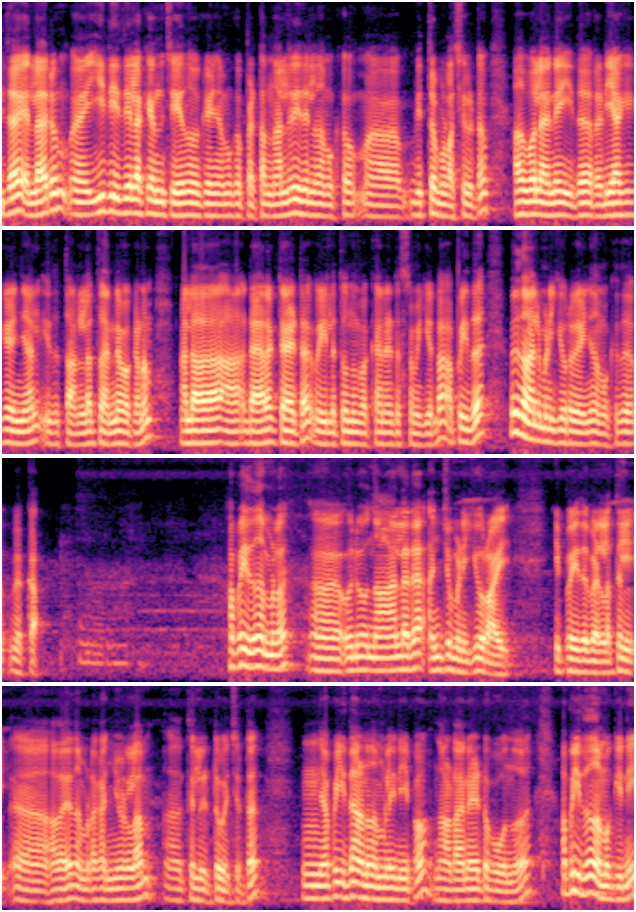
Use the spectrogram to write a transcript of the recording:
ഇത് എല്ലാവരും ഈ രീതിയിലൊക്കെ ഒന്ന് ചെയ്ത് നോക്കിക്കഴിഞ്ഞാൽ നമുക്ക് പെട്ടെന്ന് നല്ല രീതിയിൽ നമുക്ക് വിത്ത് മുളച്ച് കിട്ടും. അതുപോലെ തന്നെ ഇത് റെഡിയാക്കി കഴിഞ്ഞാൽ ഇത് തണലത്ത് തന്നെ വെക്കണം. അല്ലാതെ ഡയറക്റ്റായിട്ട് വെയിലത്തൊന്നും വെക്കാനായിട്ട് ശ്രമിക്കേണ്ട. അപ്പോൾ ഇത് ഒരു നാല് മണിക്കൂർ കഴിഞ്ഞ് നമുക്കിത് വെക്കാം. അപ്പോൾ ഇത് നമ്മൾ ഒരു നാലര അഞ്ച് മണിക്കൂറായി. ഇപ്പോൾ ഇത് വെള്ളത്തിൽ അതായത് നമ്മുടെ കഞ്ഞിവെള്ളത്തിലിട്ട് വെച്ചിട്ട്. അപ്പോൾ ഇതാണ് നമ്മൾ ഇനിയിപ്പോൾ നടാനായിട്ട് പോകുന്നത്. അപ്പോൾ ഇത് നമുക്കിനി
